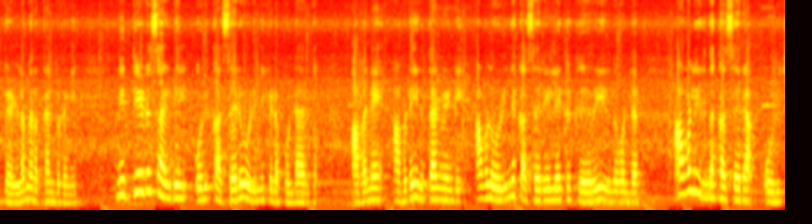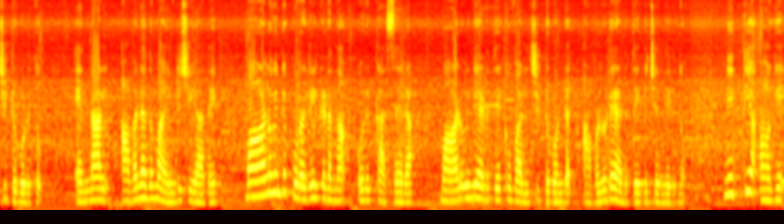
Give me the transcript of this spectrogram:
വെള്ളമിറക്കാൻ തുടങ്ങി. നിത്യയുടെ സൈഡിൽ ഒരു കസേര ഒഴിഞ്ഞു കിടപ്പുണ്ടായിരുന്നു. അവനെ അവിടെ ഇരുത്താൻ വേണ്ടി അവൾ ഒഴിഞ്ഞ കസേരയിലേക്ക് കയറിയിരുന്നു കൊണ്ട് അവൾ ഇരുന്ന കസേര ഒഴിച്ചിട്ട് കൊടുത്തു. എന്നാൽ അവനത് മൈൻഡ് ചെയ്യാതെ മാളുവിന്റെ പുറകിൽ കിടന്ന ഒരു കസേര മാളുവിന്റെ അടുത്തേക്ക് വലിച്ചിട്ടുകൊണ്ട് അവളുടെ അടുത്തേക്ക് ചെന്നിരുന്നു. നിത്യ ആകെ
